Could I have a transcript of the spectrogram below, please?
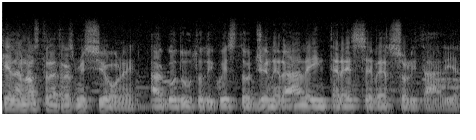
Anche la nostra trasmissione ha goduto di questo generale interesse verso l'Italia.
